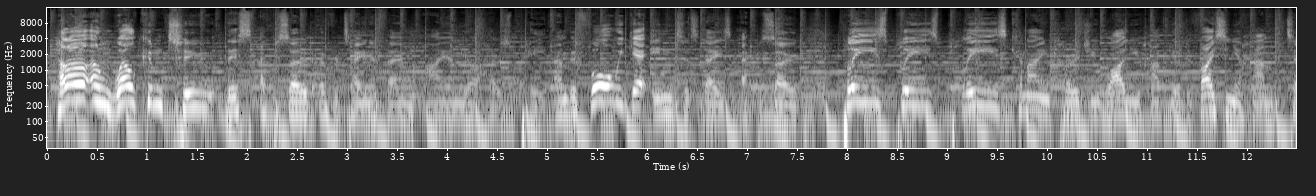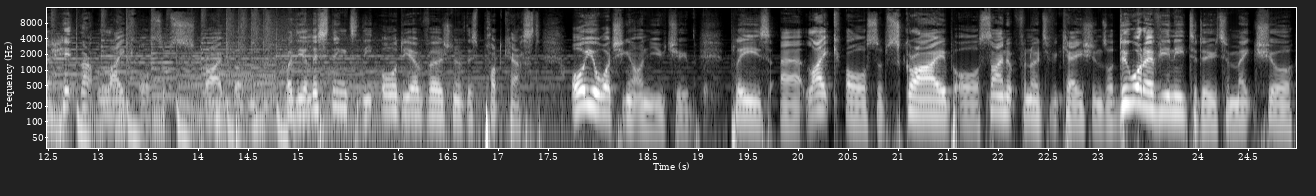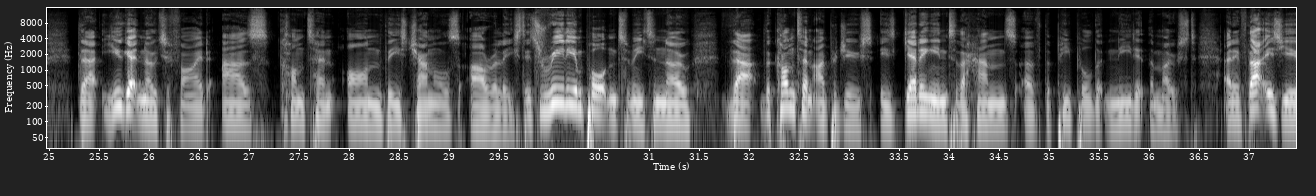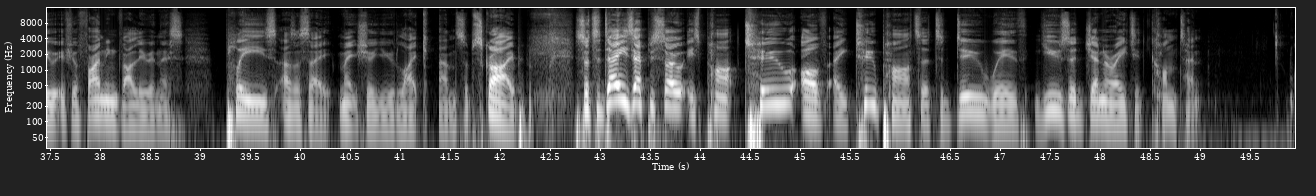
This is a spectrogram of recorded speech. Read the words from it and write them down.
Hello and welcome to this episode of Retain FM. I am your host, Pete. And before we get into today's episode, please, please, please, can I encourage you while you have your device in your hand to hit that like or subscribe button, whether you're listening to the audio version of this podcast or you're watching it on YouTube. Please uh, like or subscribe or sign up for notifications or do whatever you need to do to make sure that you get notified as content on these channels are released. It's really important to me to know that the content I produce is getting into the hands of the people that need it the most. And if that is you, if you're finding value in this, please, as I say, make sure you like and subscribe. So today's episode is part two of a two parter to do with user generated content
